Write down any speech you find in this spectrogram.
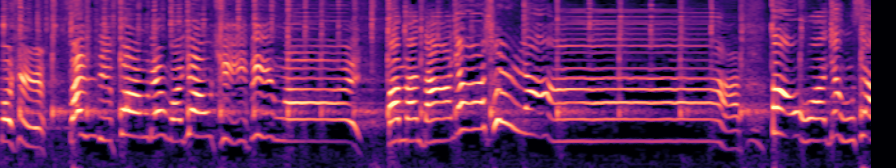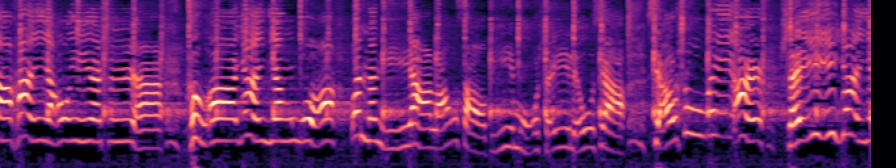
么事？三弟放粮，我要起兵来，慢慢打呀！可愿应我问那你呀，老嫂比母谁留下？小叔为儿谁愿应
